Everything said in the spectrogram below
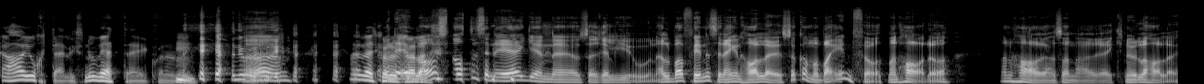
Jeg har gjort det, liksom. Nå vet jeg hvordan Mm. Ja, nå, Jeg vet hvordan det det er bare å starte sin egen eh, altså, religion, eller bare finne sin egen halvøy. Så kan man bare innføre at man har det. Man har en sånn her eh, knullehalvøy.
